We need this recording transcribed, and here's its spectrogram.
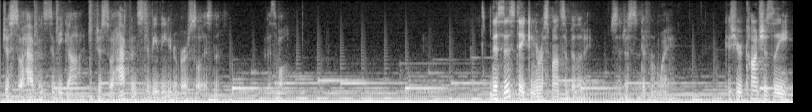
just so happens to be God, just so happens to be the universal isness as well. This is taking responsibility, so just a different way. Because you're consciously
